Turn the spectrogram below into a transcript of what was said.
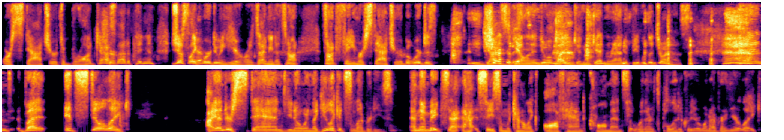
or stature to broadcast sure. that opinion just like yeah. we're doing here i mean it's not it's not fame or stature but we're just guys sure yelling into a mic and getting random people to join us and but it's still like I understand, you know, when like you look at celebrities and they make say some kind of like offhand comments, whether it's politically or whatever, and you're like,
